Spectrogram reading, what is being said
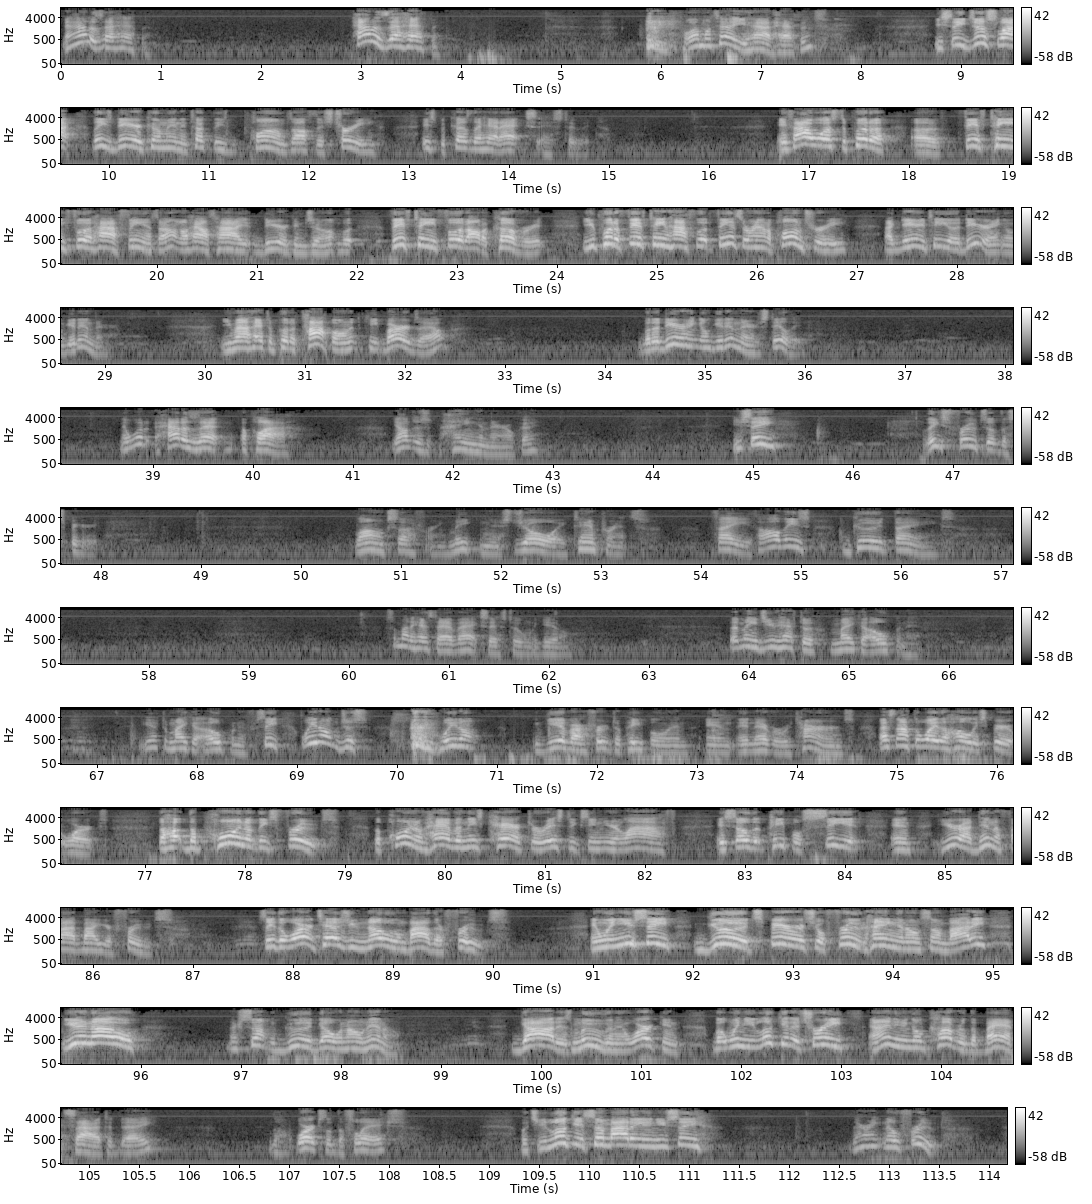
Now, how does that happen? How does that happen? well, I'm going to tell you how it happens. You see, just like these deer come in and took these plums off this tree, it's because they had access to it. If I was to put a, a 15 foot high fence, I don't know how high deer can jump, but 15 foot ought to cover it. You put a 15 high foot fence around a plum tree, I guarantee you a deer ain't going to get in there. You might have to put a top on it to keep birds out. But a deer ain't going to get in there to steal it. Now, what, how does that apply? Y'all just hang in there, okay? You see, these fruits of the Spirit long suffering, meekness, joy, temperance, faith, all these good things. Somebody has to have access to them to get them. That means you have to make an opening. You have to make an opening. See, we don't just we don't give our fruit to people and, and it never returns. That's not the way the Holy Spirit works. The, the point of these fruits, the point of having these characteristics in your life is so that people see it and you're identified by your fruits. See, the Word tells you know them by their fruits. And when you see good spiritual fruit hanging on somebody, you know there's something good going on in them. God is moving and working. But when you look at a tree, and I ain't even going to cover the bad side today, the works of the flesh. But you look at somebody and you see there ain't no fruit.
